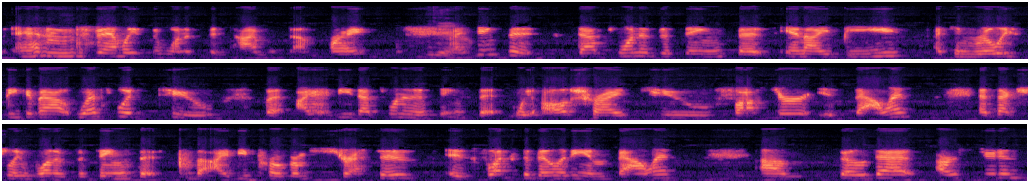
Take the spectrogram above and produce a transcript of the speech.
and families that want to spend time with them, right? Yeah. I think that that's one of the things that NIB I can really speak about. Westwood too, but IB that's one of the things that we all try to foster is balance. That's actually one of the things that the IB program stresses is flexibility and balance, um, so that our students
